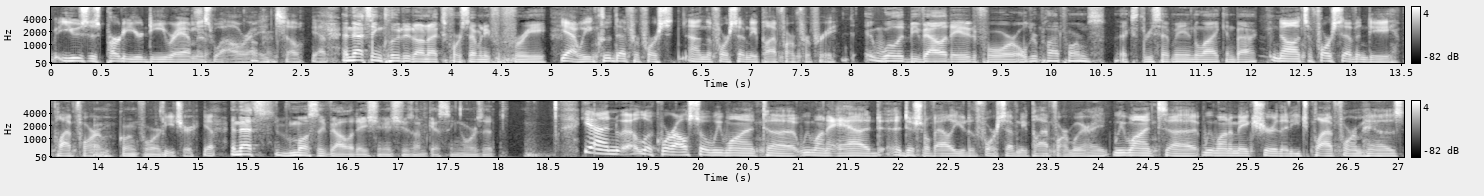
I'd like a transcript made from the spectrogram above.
uses part of your DRAM sure. as well, right? Okay. So yeah, and that's included on X470 for free. Yeah, we include that for four, on the 470 platform for free. Will it be validated for older platforms, X370 and the like, and back? No, it's a 470 platform oh, going forward feature. Yep, and that's mostly validation issues, I'm guessing, or is it? Yeah, and uh, look, we're also we want uh, we want to add additional value to the 470 platform. Right? We want uh, we want to make sure that each platform has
